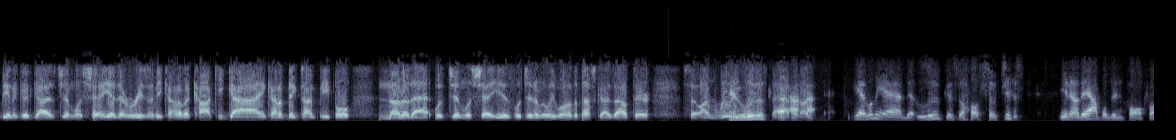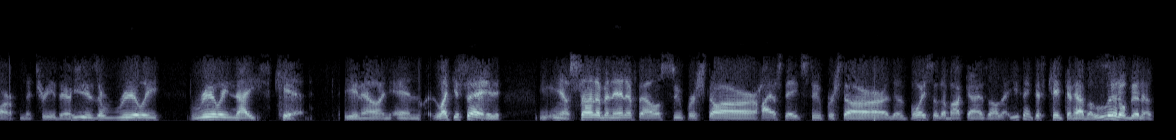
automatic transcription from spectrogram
being a good guy as Jim Lachey. He has every reason to be kind of a cocky guy and kind of big time people. None of that with Jim Lachey. He is legitimately one of the best guys out there. So I'm really and Luke, to happen. I, I, yeah, let me add that Luke is also just, you know, the apple didn't fall far from the tree there. He is a really, really nice kid, you know, and and like you say you know, son of an NFL superstar, Ohio State superstar, the voice of the Buckeyes, all that. You think this kid could have a little bit of,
